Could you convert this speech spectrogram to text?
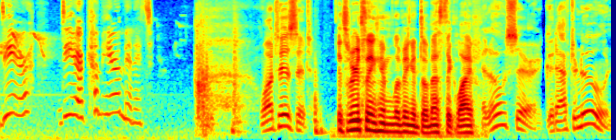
Dear, dear, come here a minute. What is it? It's weird seeing him living a domestic life. Hello, sir. Good afternoon.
